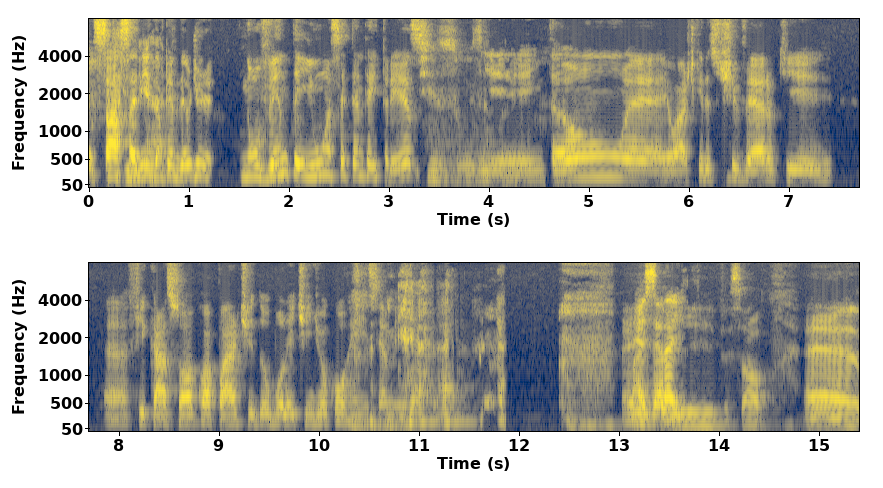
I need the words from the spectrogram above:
O Sassari ainda perdeu de 91 a 73. Jesus. E, então, é, eu acho que eles tiveram que uh, ficar só com a parte do boletim de ocorrência mesmo. é Mas era aí, pessoal. É,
